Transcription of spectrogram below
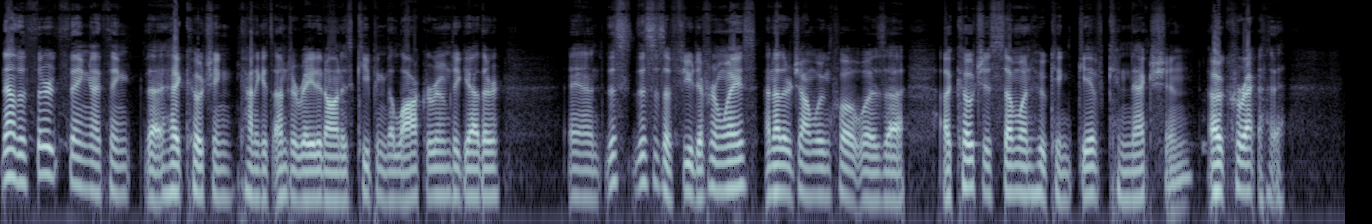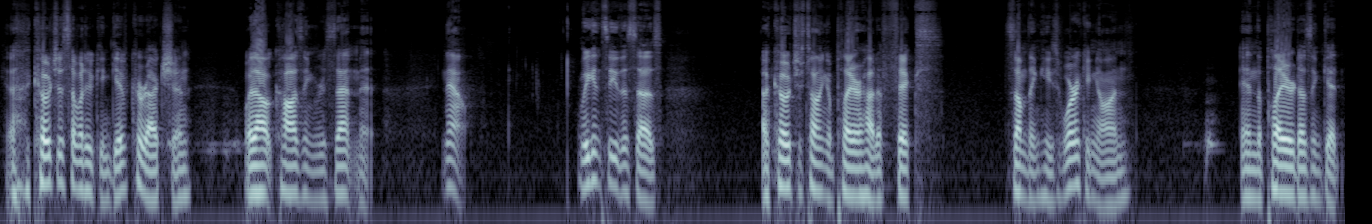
Now, the third thing I think that head coaching kind of gets underrated on is keeping the locker room together. And this this is a few different ways. Another John Wooden quote was, uh, "A coach is someone who can give connection. Oh, correct. a coach is someone who can give correction without causing resentment." Now, we can see this as a coach is telling a player how to fix something he's working on, and the player doesn't get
